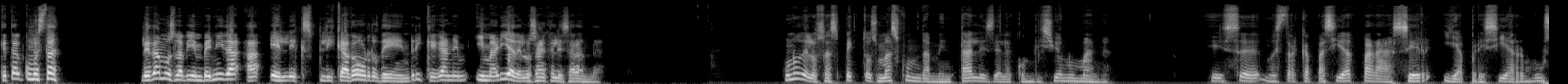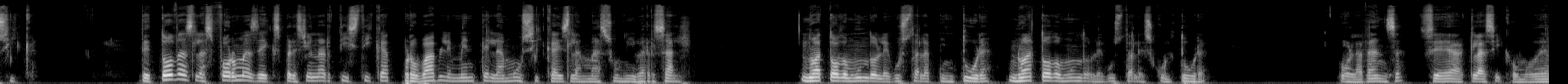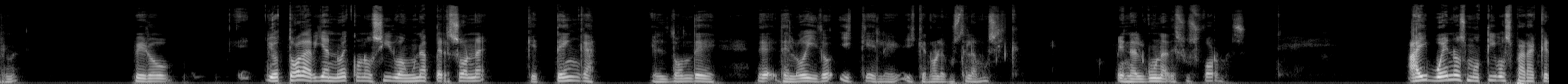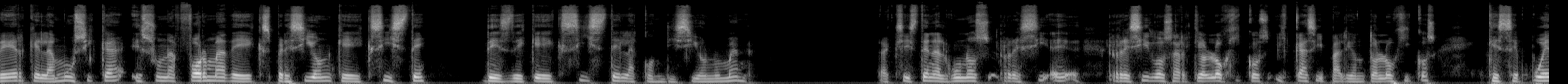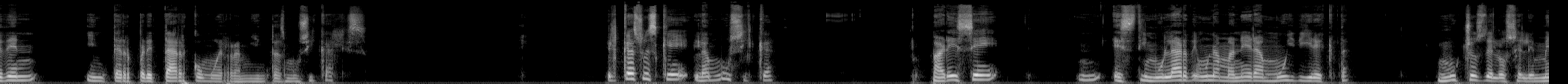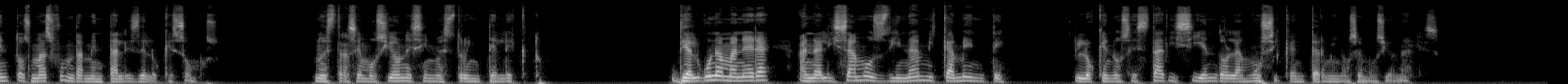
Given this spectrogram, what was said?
¿Qué tal? ¿Cómo está? Le damos la bienvenida a El explicador de Enrique Ganem y María de Los Ángeles Aranda. Uno de los aspectos más fundamentales de la condición humana es eh, nuestra capacidad para hacer y apreciar música. De todas las formas de expresión artística, probablemente la música es la más universal. No a todo mundo le gusta la pintura, no a todo mundo le gusta la escultura, o la danza, sea clásica o moderna, pero yo todavía no he conocido a una persona que tenga el don de, del oído y que, y que no le guste la música, en alguna de sus formas. Hay buenos motivos para creer que la música es una forma de expresión que existe desde que existe la condición humana. Existen algunos eh, residuos arqueológicos y casi paleontológicos que se pueden interpretar como herramientas musicales. El caso es que la música parece estimular de una manera muy directa muchos de los elementos más fundamentales de lo que somos, nuestras emociones y nuestro intelecto de alguna manera analizamos dinámicamente lo que nos está diciendo la música en términos emocionales.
